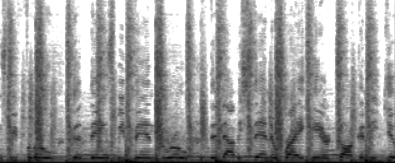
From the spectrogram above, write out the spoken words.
planes we flew, good things we've been through. That I'll be standing right here talking to you.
